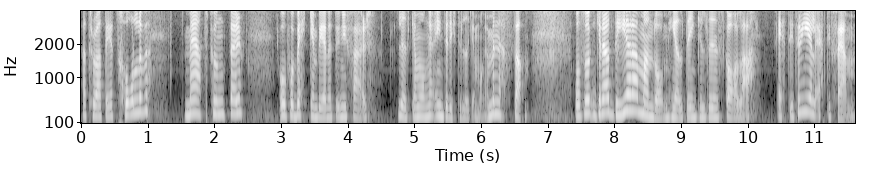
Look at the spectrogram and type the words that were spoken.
jag tror att det är 12 mätpunkter och på bäckenbenet ungefär lika många, inte riktigt lika många, men nästan. Och så graderar man dem helt enkelt i en skala 1 till 3 eller 1 till 5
